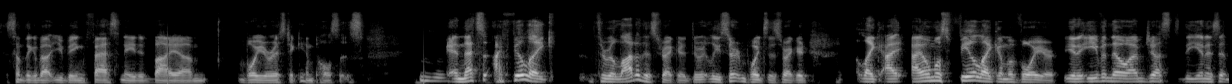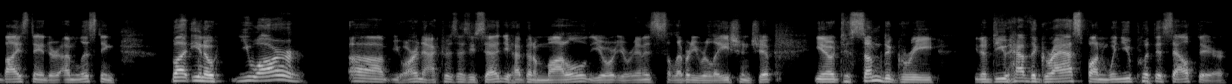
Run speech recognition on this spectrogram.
something about you being fascinated by um, voyeuristic impulses. Mm-hmm. And that's, I feel like through a lot of this record, through at least certain points of this record, like I, I almost feel like I'm a voyeur, you know, even though I'm just the innocent bystander, I'm listening but you know, you are um, you are an actress, as you said. You have been a model. You're you're in a celebrity relationship. You know, to some degree, you know, do you have the grasp on when you put this out there?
